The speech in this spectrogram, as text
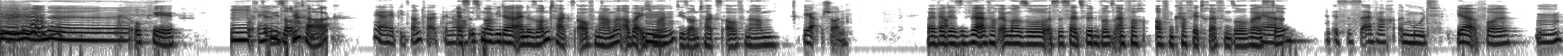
Nö, nö, nö. Okay. Happy Stimmt. Sonntag. Ja, Happy Sonntag, Es genau. ist mal wieder eine Sonntagsaufnahme, aber ich mag Mhm. die Sonntagsaufnahmen. Ja, schon. Weil wir Ja. da sind wir einfach immer so es ist, als würden wir uns einfach auf 'n Kaffee treffen, so, weißt Ja. du? Es ist einfach 'n Mood. Ja, voll. Mhm.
